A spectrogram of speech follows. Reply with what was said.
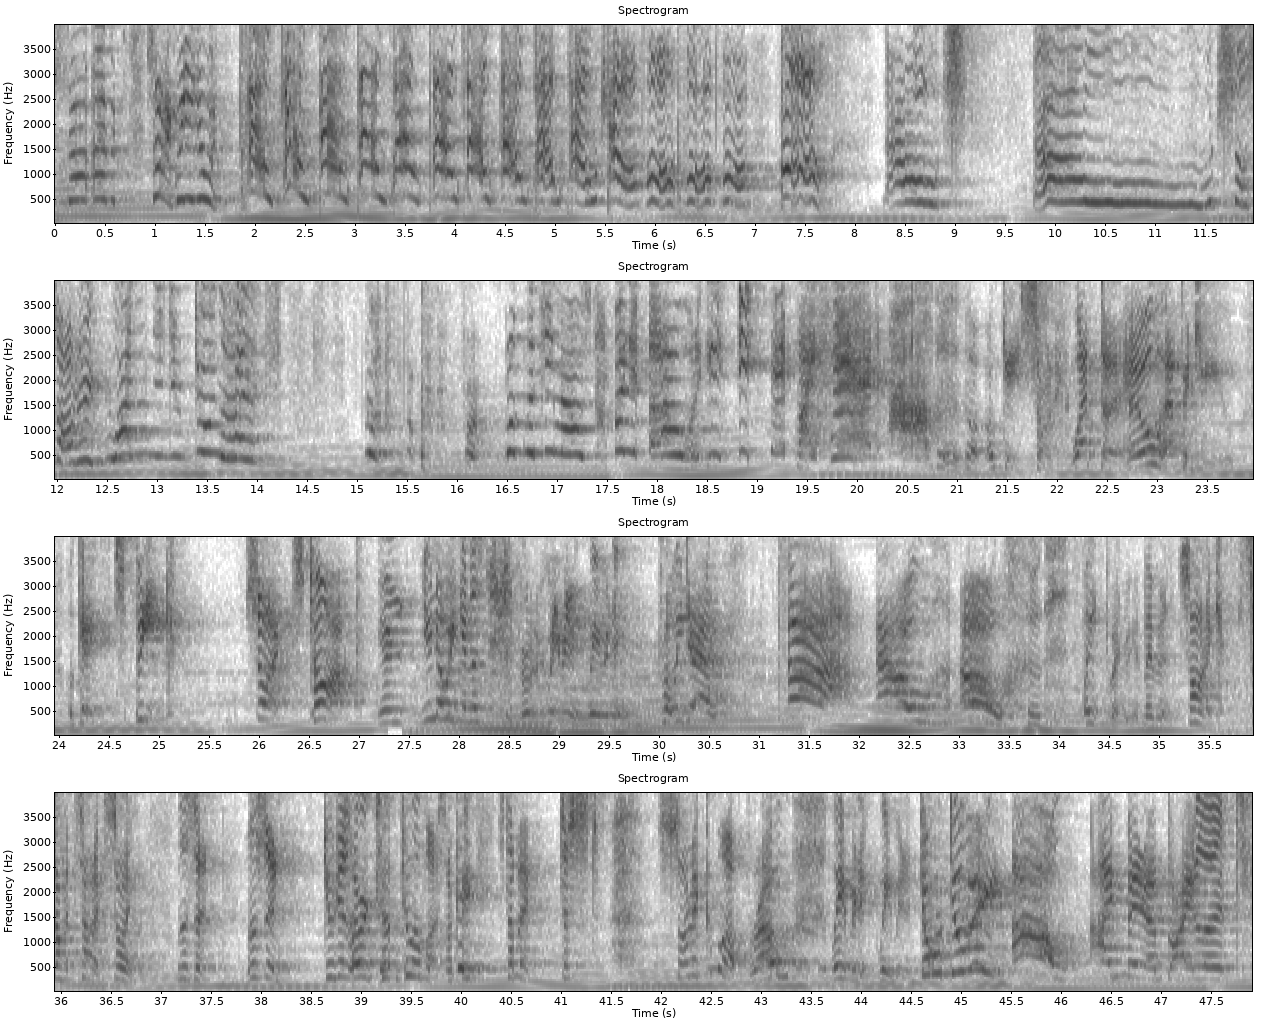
The hell? So, uh, Sonic, what are you doing? Ow, ow, ow, ow, ow, ow, ow, ow, ow, ouch, ow, oh, oh, ouch, ouch, so Sonic, why did you do that? Brooklyn T Mouse, I need, oh, it, it hit my head, ah. Okay, Sonic, what the hell happened to you? Okay, speak. Sonic, talk. You're, you know you can listen. Wait a minute, wait a minute. Throw me down. Ah! Ow! Ow! Wait, wait, wait, wait minute. Sonic! Stop it, Sonic, Sonic! Listen, listen! You just heard two, two of us, okay? Stop it! Just. Sonic, come on, bro! Wait a minute, wait a minute. Don't do me! Ow! I've been a pilot!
